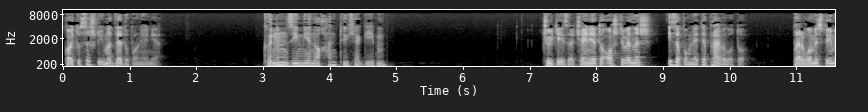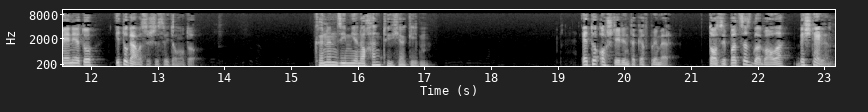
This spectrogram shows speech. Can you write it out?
който също има две допълнения. Können Sie mir noch Handtücher geben? Чуйте изречението още веднъж и запомнете правилото. Първо местоимението и тогава съществителното. Können Sie mir noch Handtücher geben? Ето още един такъв пример. Този път с глагола bestellen.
